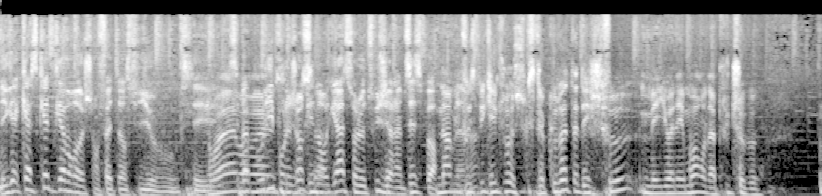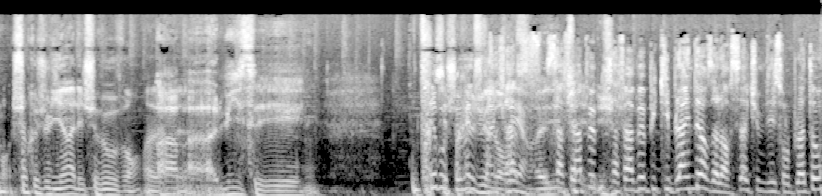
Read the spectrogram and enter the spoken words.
Les gars, casquette Gavroche en fait, en studio, vous. C'est Ouais, c'est ouais, pas poli ouais, pour les gens qui nous regardent sur le Twitch RMC Sport. Non, mais il faut même, expliquer une chose. C'est que toi, t'as des cheveux, mais Yoann et moi, on n'a plus de cheveux. Bon, je suis sûr que Julien a les cheveux au vent. Euh, Ah, bah, lui, c'est. très beau cheveux, un. Euh, Ça fait, un peu, je- ça fait un peu Peaky Blinders alors, c'est ça que tu me dis sur le plateau?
